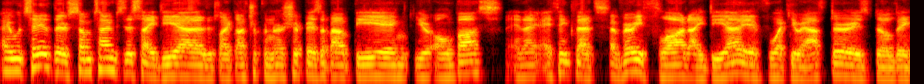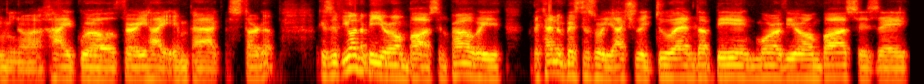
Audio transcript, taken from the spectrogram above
I would say that there's sometimes this idea that like entrepreneurship is about being your own boss. And I, I, think that's a very flawed idea if what you're after is building, you know, a high growth, very high impact startup. Because if you want to be your own boss, and probably the kind of business where you actually do end up being more of your own boss is a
